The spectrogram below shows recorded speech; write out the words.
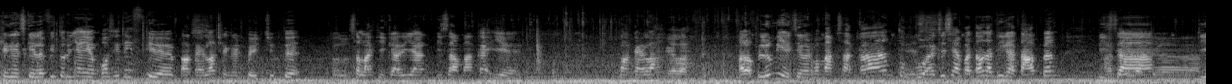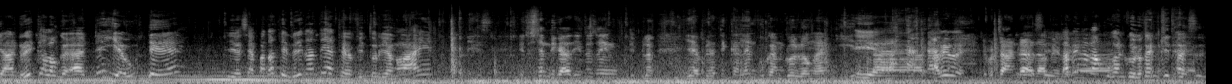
dengan segala fiturnya yang positif ya pakailah dengan baik juga. Betul. Selagi kalian bisa pakai ya pakailah. Oke lah. Kalau belum ya jangan memaksakan, tunggu Yes. aja siapa tahu tadi kata abang bisa Android ada. di Android kalau nggak ada ya udah. Ya siapa tahu di Android nanti ada fitur yang lain. Yes. Itu yang dikata itu yang dibilang ya berarti kalian bukan golongan kita. Iya, tapi bercanda Iya tapi tapi ya. memang bukan golongan kita Iya, sih.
